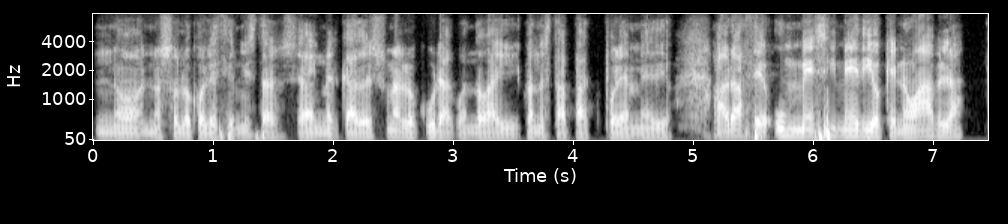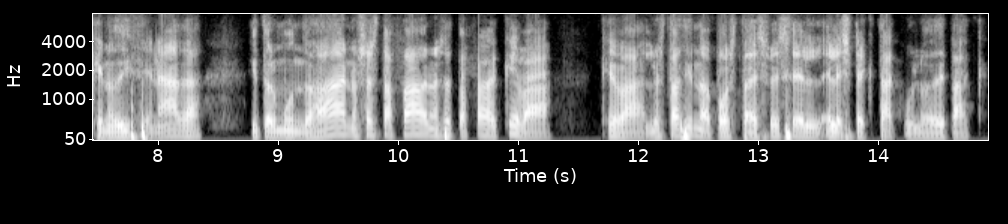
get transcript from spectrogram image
no, no solo coleccionistas. O sea, el mercado es una locura cuando hay, cuando está Pac por en medio. Ahora hace un mes y medio que no habla, que no dice nada, y todo el mundo, ah, nos ha estafado, nos ha estafado. ¿Qué va? ¿Qué va? Lo está haciendo aposta, eso es el, el espectáculo de Pac.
